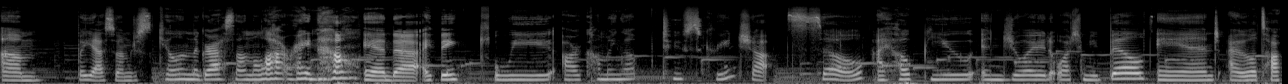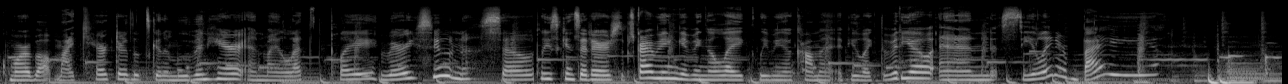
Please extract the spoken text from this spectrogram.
Um, but yeah, so I'm just killing the grass on the lot right now. And uh, I think we are coming up to screenshots. So I hope you enjoyed watching me build and I will talk more about my character that's gonna move in here and my let's play very soon. So please consider subscribing, giving a like, leaving a comment if you liked the video and see you later. Bye!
